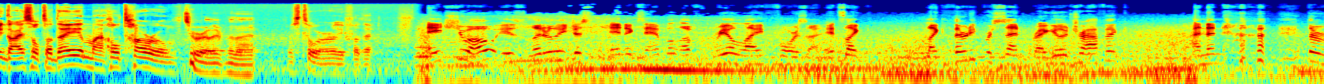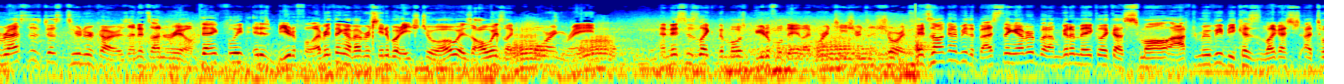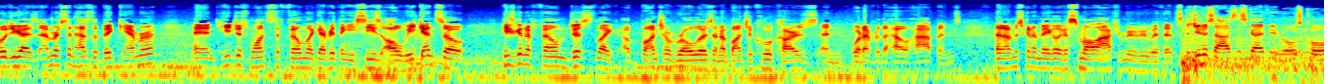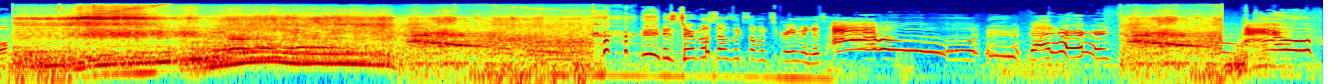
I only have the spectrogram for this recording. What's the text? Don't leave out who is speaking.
Speaker 1: Hey guys, so today in my hotel room,
Speaker 2: Too early for that.
Speaker 1: it's too early for that.
Speaker 3: H2Oi is literally just an example of real life Forza. It's like like 30% regular traffic and then the rest is just tuner cars and it's unreal. Thankfully, it is beautiful. Everything I've ever seen about H2Oi is always like pouring rain. And this is like the most beautiful day. Like we're in t-shirts and shorts. It's not gonna be the best thing ever, but I'm gonna make like a small after movie because like I, I told you guys, Emerson has the big camera and he just wants to film like everything he sees all weekend. So he's gonna film just like a bunch of rollers and a bunch of cool cars and whatever the hell happens. And I'm just gonna make like a small after movie with it. Did you just ask this guy if he rolls coal? His turbo sounds like someone screaming. Just ow! That hurts! Ow!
